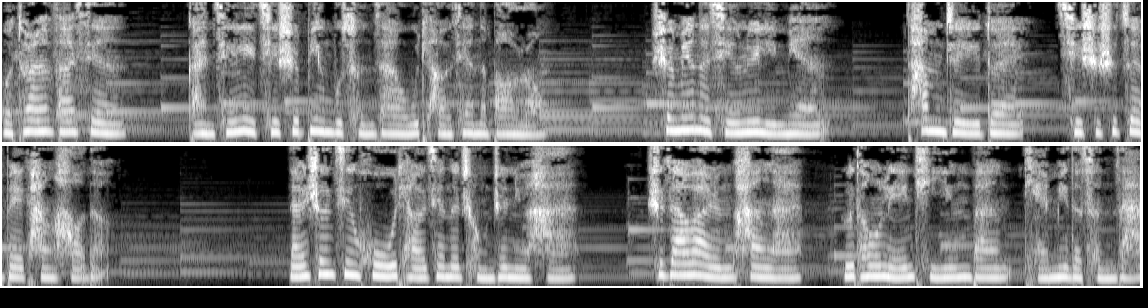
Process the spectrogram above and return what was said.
我突然发现。感情里其实并不存在无条件的包容，身边的情侣里面，他们这一对其实是最被看好的。男生近乎无条件的宠着女孩，是在外人看来如同连体婴般甜蜜的存在。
